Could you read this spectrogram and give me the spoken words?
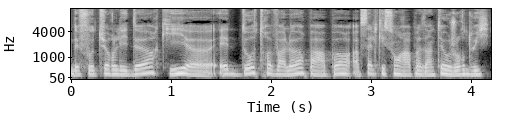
des futurs leaders qui euh, aient d'autres valeurs par rapport à celles qui sont représentées aujourd'hui?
